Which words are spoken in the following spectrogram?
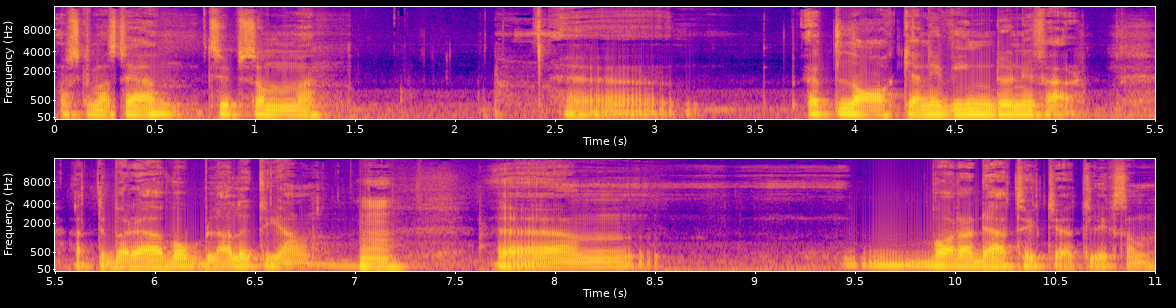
vad ska man säga, typ som ett lakan i vind ungefär. Att det började wobbla lite grann. Mm. Eh, bara det tyckte jag att liksom.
